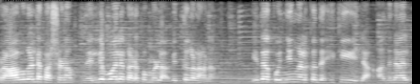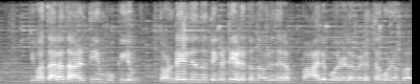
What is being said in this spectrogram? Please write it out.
പ്രാവുകളുടെ ഭക്ഷണം നെല്ലുപോലെ കടുപ്പമുള്ള വിത്തുകളാണ്. ഇത് കുഞ്ഞുങ്ങൾക്ക് ദഹിക്കുകയില്ല. അതിനാൽ ഇവ തല താഴ്ത്തിയും പൊക്കിയും തൊണ്ടയിൽ നിന്ന് തികട്ടിയെടുക്കുന്ന ഒരുതരം പാൽ പോലുള്ള വെളുത്ത കുഴമ്പ്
